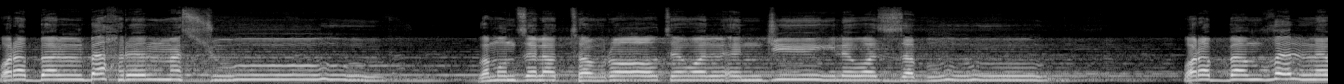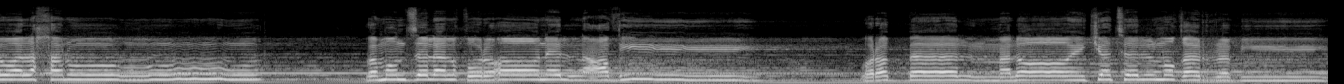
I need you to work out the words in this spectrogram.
ورب البحر المسجور ومنزل التوراة والإنجيل والزبور ورب الظل والحرور ومنزل القرآن العظيم ورب الملائكة المقربين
